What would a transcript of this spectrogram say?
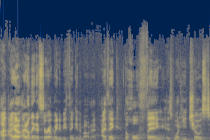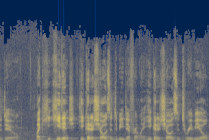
I, I, I don't think that's the right way to be thinking about it. I think the whole thing is what He chose to do. Like he, he didn't. He could have chose it to be differently. He could have chose it to reveal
